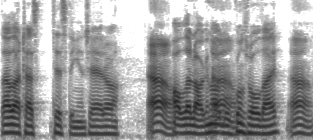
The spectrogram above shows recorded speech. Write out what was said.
Det er jo der test testingen skjer, og Ja, alle lagene har Ja. god kontroll der. ja.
